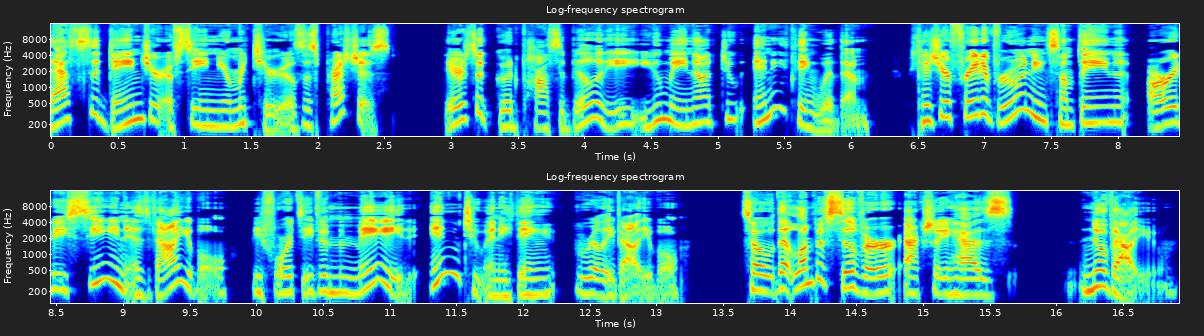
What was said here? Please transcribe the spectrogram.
that's the danger of seeing your materials as precious. There's a good possibility you may not do anything with them because you're afraid of ruining something already seen as valuable before it's even been made into anything really valuable. So that lump of silver actually has no value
